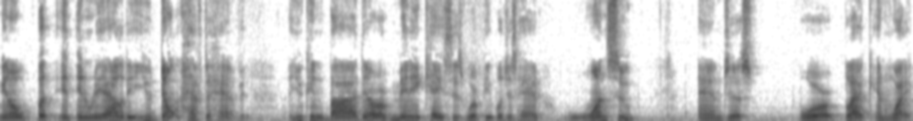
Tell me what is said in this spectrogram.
You know, but in in reality, you don't have to have it. You can buy. There are many cases where people just had one suit and just wore black and white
